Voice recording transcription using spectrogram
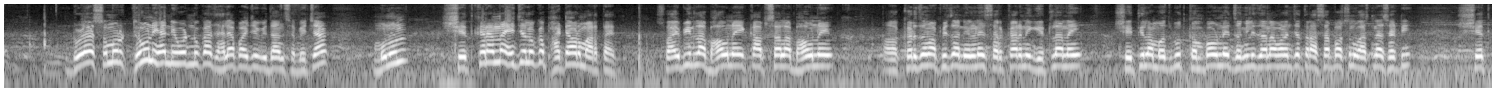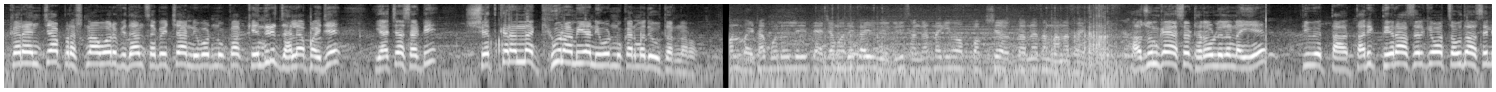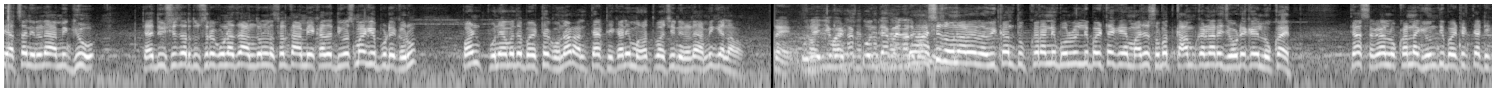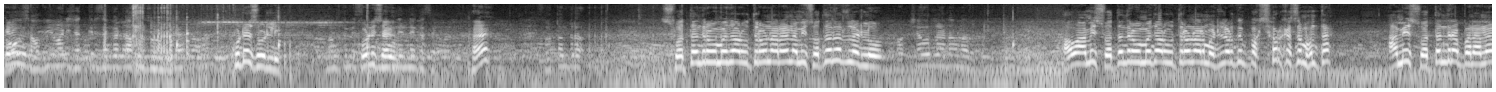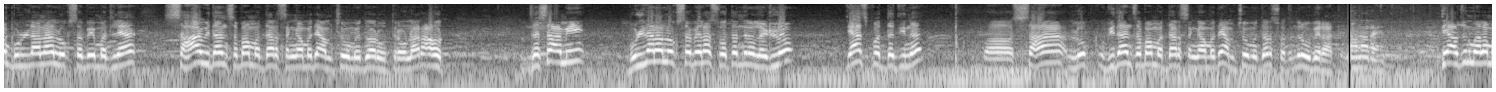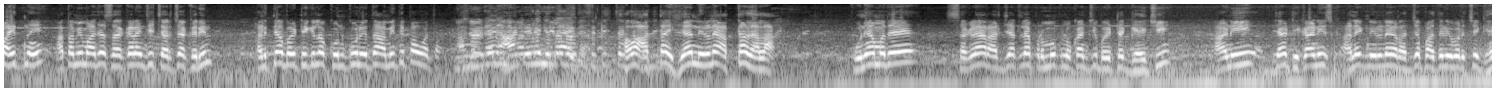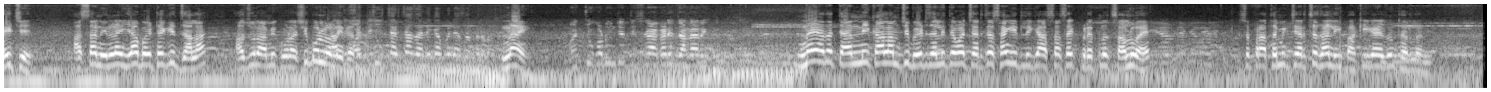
डोळ्यासमोर ठेवून ह्या निवडणुका झाल्या पाहिजे विधानसभेच्या. म्हणून शेतकऱ्यांना हे जे लोक फाट्यावर मारतायत सोयाबीनला भाव नाही कापसाला भाव नाही कर्जमाफीचा निर्णय सरकारने घेतला नाही शेतीला मजबूत कंपाऊंड नाही जंगली जनावरांच्या त्रासापासून वाचण्यासाठी शेतकऱ्यांच्या प्रश्नावर विधानसभेच्या निवडणुका केंद्रित झाल्या पाहिजे याच्यासाठी शेतकऱ्यांना घेऊन आम्ही या निवडणुकांमध्ये उतरणार आहोत. बैठक बोलवली त्याच्यामध्ये काही वेगळी संघटना किंवा पक्ष करण्याचा मानस आहे अजून काही असं ठरवलेलं नाही आहे ती ता तारीख तेरा असेल किंवा चौदा असेल याचा निर्णय आम्ही घेऊ. त्या दिवशी जर दुसरं कोणाचं आंदोलन असेल तर आम्ही एखादा दिवस मागे पुढे करू. पण पुण्यामध्ये बैठक होणार आणि त्या ठिकाणी महत्त्वाचे निर्णय आम्ही घेणार आहोत. पुण्याची बैठक कोणत्या पॅनल अशीच होणार आहे. रविकांत तुपकरांनी बोलवलेली बैठक आहे. माझ्यासोबत काम करणारे जेवढे काही लोक आहेत त्या सगळ्या लोकांना घेऊन ती बैठक त्या ठिकाणी कुठे सोडली? कोणी सांग? हां? स्वतंत्र. स्वतंत्र उमेदवार उतरवणार आहे ना? मी स्वतंत्रच लढलो. पक्षावर लढवणार. अहो आम्ही स्वतंत्र उमेदवार उतरवणार म्हटल्यावर तुम्ही पक्षावर कसं म्हणता? आम्ही स्वतंत्रपणानं बुलढाणा लोकसभेमधल्या सहा विधानसभा मतदारसंघामध्ये आमचे उमेदवार उतरवणार आहोत. जसं आम्ही बुलढाणा लोकसभेला स्वतंत्र लढलो त्याच पद्धतीनं सहा लोक विधानसभा मतदारसंघामध्ये आमचे उमेदवार स्वतंत्र उभे राहतील. ते अजून मला माहीत नाही. आता मी माझ्या सहकाऱ्यांची चर्चा करीन आणि त्या बैठकीला कोण कोण येतं आम्ही ते पाहू आता. हा चर्चा अहो आत्ता ह्या निर्णय आत्ता झाला. पुण्यामध्ये सगळ्या राज्यातल्या प्रमुख लोकांची बैठक घ्यायची आणि त्या ठिकाणी अनेक निर्णय राज्य पातळीवरचे घ्यायचे. असा निर्णय या बैठकीत झाला. अजून आम्ही कोणाशी बोललो नाही जातीची चर्चा झाली का पण या संदर्भात? नाही. बच्चू कडूंच्या तिसऱ्या आघाडीत जाणार का? नाही आता त्यांनी काल आमची भेट झाली तेव्हा चर्चा सांगितली की असा असा एक प्रयत्न चालू आहे. असं प्राथमिक चर्चा झाली बाकी काही अजून ठरलं नाही.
